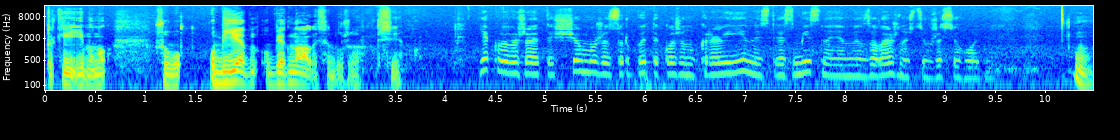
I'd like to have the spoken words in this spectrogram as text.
такий іменно, щоб об'єдналися дуже всі. Як ви вважаєте, що може зробити кожен українець для зміцнення незалежності вже сьогодні? Ну,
